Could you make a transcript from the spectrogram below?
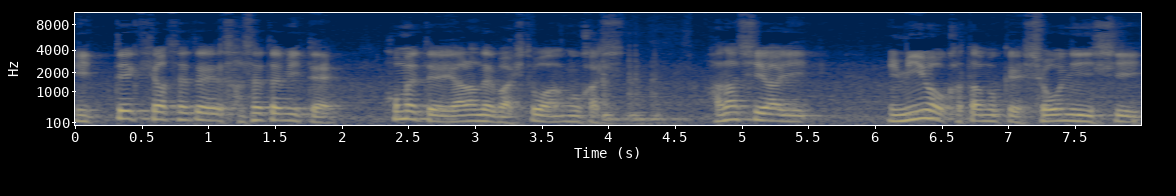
言って聞かせてさせてみて褒めてやらねば人は動かし話し合い耳を傾け承認し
